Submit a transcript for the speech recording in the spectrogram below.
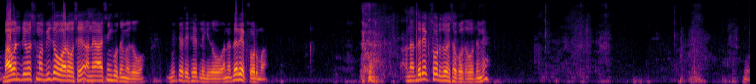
બાવન દિવસમાં બીજો વારો છે અને આ સિંગુ તમે જોવો. નીચેથી ઠેઠ લગી જવો અને દરેક છોડમાં. અને દરેક છોડ જોઈ શકો છો તમે. જો.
